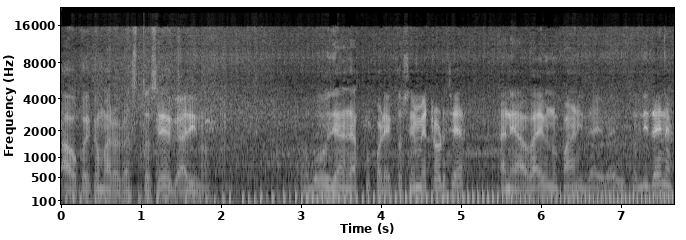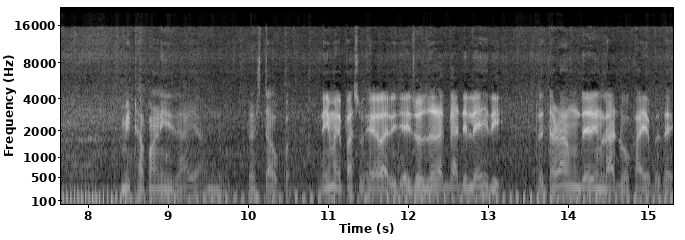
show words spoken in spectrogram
આવો કોઈક અમારો રસ્તો છે ગાડીનો. બહુ ધ્યાન રાખવું પડે. એક તો સિમેન્ટ રોડ છે અને આ વાયુનું પાણી જાય, વાયુ ખલી જાય ને, મીઠા પાણી જાય આમનું રસ્તા ઉપર. ને એમાંય પાછું હેવારી જાય. જો જરાક ગાડી લહેરી, એટલે ધડામ દેરીને લાડવો ખાય બધાય.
